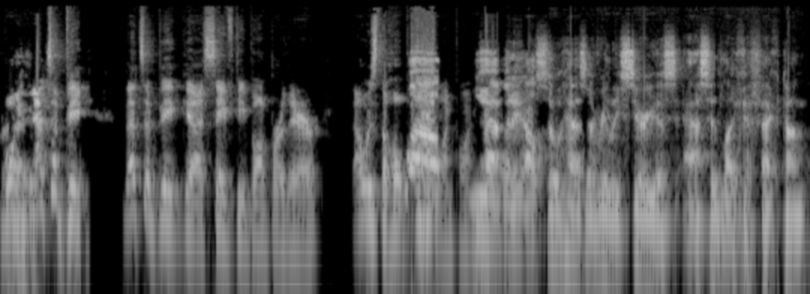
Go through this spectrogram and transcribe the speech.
"Boy, right. that's a big that's a big uh, safety bumper there." That was the whole Well, plan at one point. Yeah, but it also has a really serious acid-like effect on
